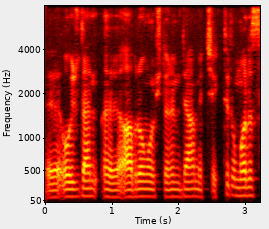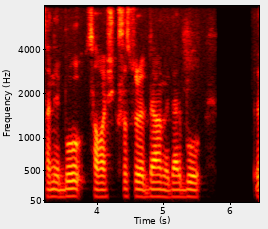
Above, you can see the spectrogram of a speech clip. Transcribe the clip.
E, o yüzden e, Abramovich dönemi devam edecektir. Umarız hani bu savaş kısa süre devam eder. Bu e,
